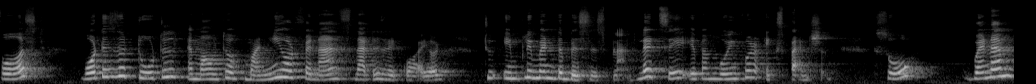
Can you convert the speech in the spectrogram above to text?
First, what is the total amount of money or finance that is required to implement the business plan. Let's say if I'm going for expansion. So, when I'm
